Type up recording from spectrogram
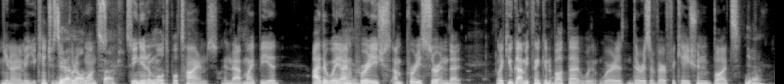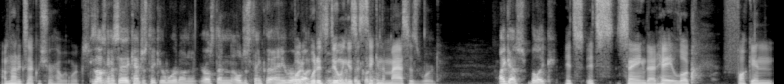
You know what I mean? You can't just Yeah, input no, it once, facts. so you need it Yeah. multiple times, and that might be it. Either way, I'm Mhm. pretty I'm pretty certain that. Like you got me thinking about that, wh- where there is a verification, but Yeah, I'm not exactly sure how it works. because I was gonna say I can't just take your word on it, or else then I'll just think that any robot. But what it's doing is it's taking the masses word. I guess, but like, It's it's saying that hey, look, fucking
